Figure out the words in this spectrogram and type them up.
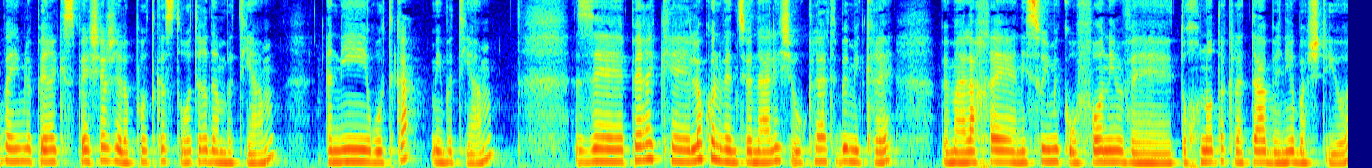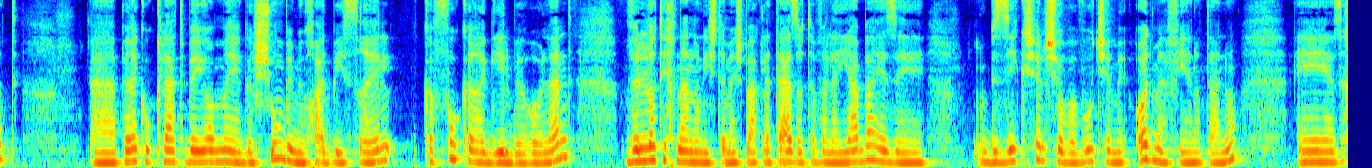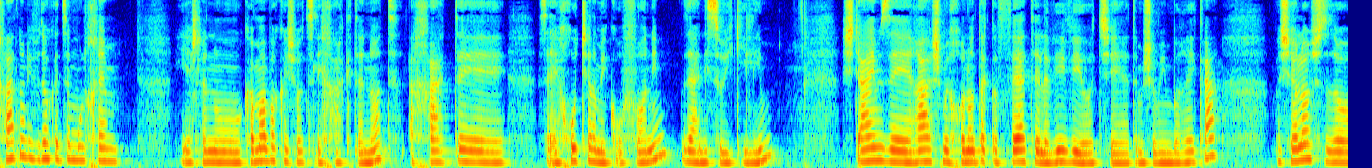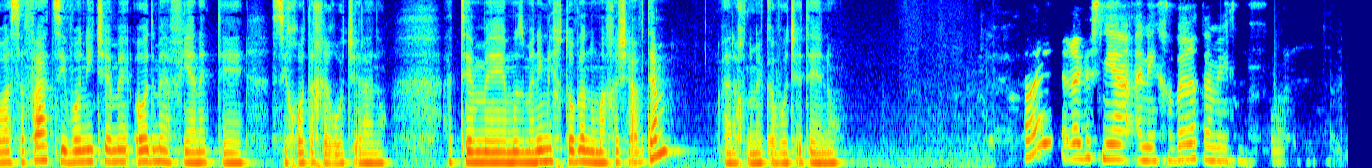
הבאים לפרק ספיישל של הפודקאסט רוטרדם בת ים. אני רותקה מבת ים. זה פרק אה, לא קונבנציונלי שהוקלט במקרה במהלך אה, ניסוי מיקרופונים ותוכנות הקלטה בין יבשתיות. הפרק הוקלט ביום אה, גשום במיוחד בישראל, קפוא כרגיל בהולנד, ולא תכננו להשתמש בהקלטה הזאת, אבל היה בה איזה בזיק של שובבות שמאוד מאפיין אותנו, אז החלטנו לבדוק את זה מולכם. יש לנו כמה בקשות סליחה קטנות. אחת אה, זה האיכות של המיקרופונים, זה הניסוי כלים. שתיים זה רעש מכונות הקפה התל אביביות שאתם שומעים ברקע. ושלוש זו השפה הצבעונית שמאוד מאפיינת אה, שיחות אחרות שלנו. אתם אה, מוזמנים לכתוב לנו מה חשבתם, ואנחנו מקוות שתהנו. אוי, רגע שנייה, אני אחבר את המיקרופון.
